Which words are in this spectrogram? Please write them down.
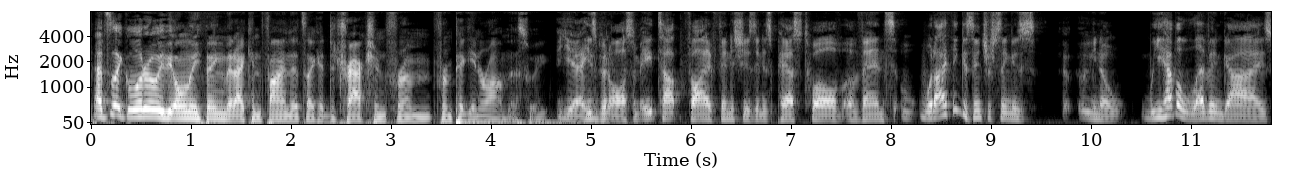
that's like literally the only thing that i can find that's like a detraction from from picking Rahm this week. Yeah he's been awesome. Eight top five finishes in his past 12 events. What i think is interesting is uh, you know we have 11 guys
